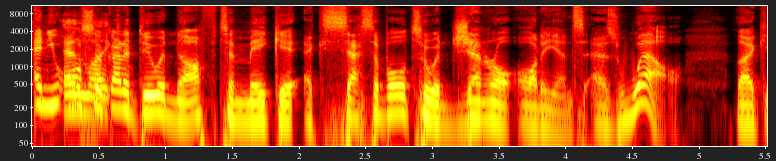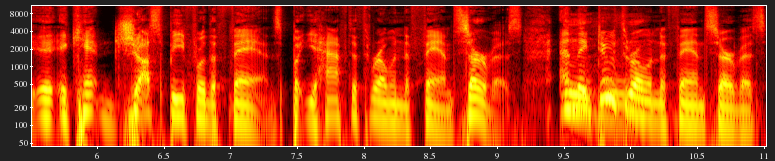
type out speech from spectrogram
And you And, also like- got to do enough to make it accessible to a general audience as well. Like it, it can't just be for the fans, but you have to throw in the fan service, and they do throw in the fan service.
